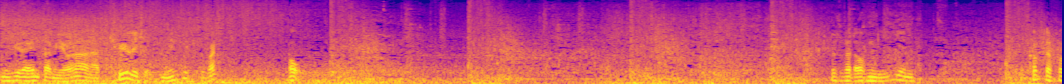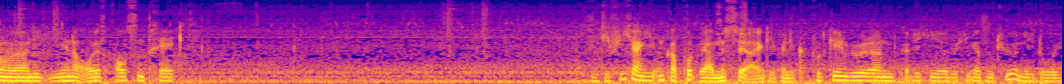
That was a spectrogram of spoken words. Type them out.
Nicht wieder hinter mir, oder? Natürlich ist nicht. Was? Oh. Das wird auf dem Gehirn. Kommt davon, wenn man die au außen trägt. Sind die Viecher eigentlich unkaputt? Ja, müsste ja eigentlich. Wenn die kaputt gehen würde, dann könnte ich hier durch die ganzen Türen nicht durch.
